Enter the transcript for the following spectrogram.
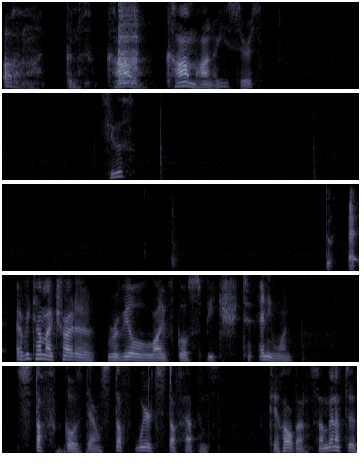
Oh my goodness. Come on. Come on, are you serious? See this? Every time I try to reveal live ghost speech to anyone, stuff goes down. Stuff, weird stuff happens. Okay, hold on. So I'm gonna have to.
